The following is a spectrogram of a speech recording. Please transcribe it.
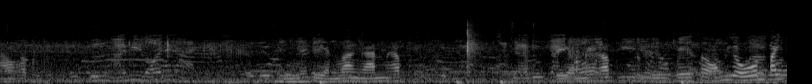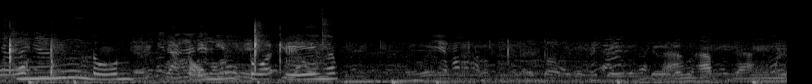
เอาครับตีเปลี่ยนว่างั้นครับ เปลี่ยนไหมครับ WK2 โยนไปโดนตรงลูกตัวเองครับยังครับยังมือ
